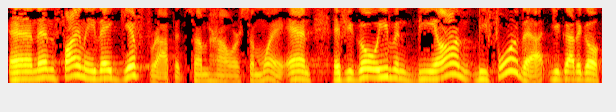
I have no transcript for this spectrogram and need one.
And then finally, they gift wrap it somehow or some way. And if you go even beyond, before that, you got to go,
